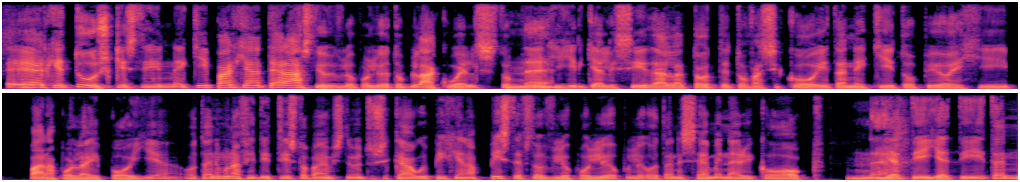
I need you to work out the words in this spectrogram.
Ε, αρκετούς και στην, εκεί υπάρχει ένα τεράστιο βιβλιοπωλείο, το Blackwells, το οποίο ναι. έχει γίνει και αλυσίδα, αλλά τότε το βασικό ήταν εκεί, το οποίο έχει πάρα πολλά υπόγεια. Όταν ήμουν φοιτητής στο Πανεπιστήμιο του Σικάγου υπήρχε ένα πίστευτο βιβλιοπωλείο που λεγόταν Seminary Co-op. Ναι. Γιατί, γιατί ήταν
